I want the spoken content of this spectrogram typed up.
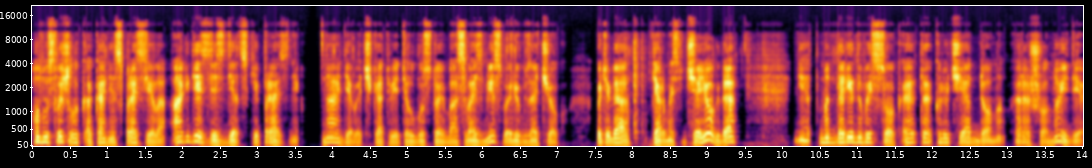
Он услышал, как Аня спросила, а где здесь детский праздник? — На, девочка, — ответил густой бас, — возьми свой рюкзачок. У тебя термос чаек, да? — Нет, мандариновый сок, это ключи от дома. Хорошо, ну иди,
